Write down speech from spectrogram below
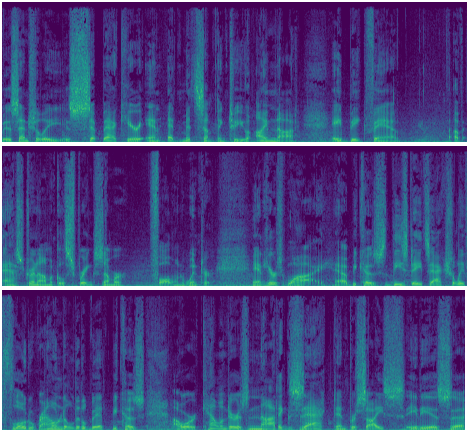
essentially step back here and admit something to you. I'm not a big fan of astronomical spring, summer, fall, and winter. And here's why uh, because these dates actually float around a little bit because our calendar is not exact and precise. It is uh,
